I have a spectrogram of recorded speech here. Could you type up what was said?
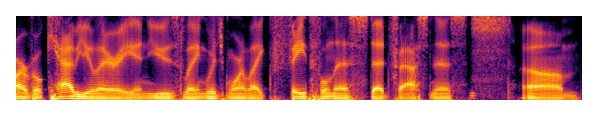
our vocabulary and use language more like faithfulness, steadfastness, um,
